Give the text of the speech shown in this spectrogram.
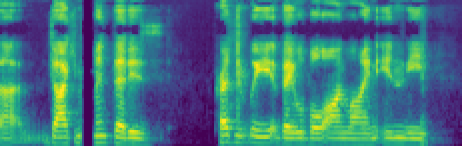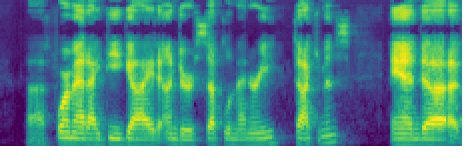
uh, document that is presently available online in the uh, Format ID guide under supplementary documents. And uh,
